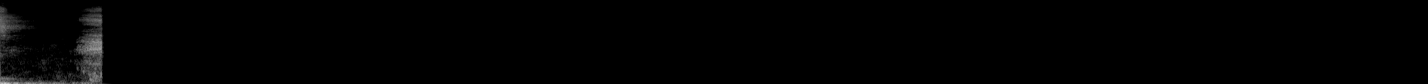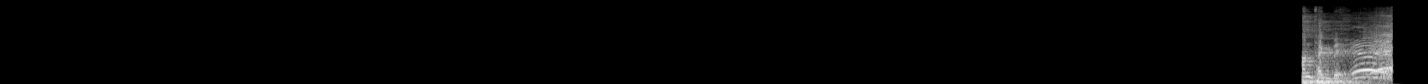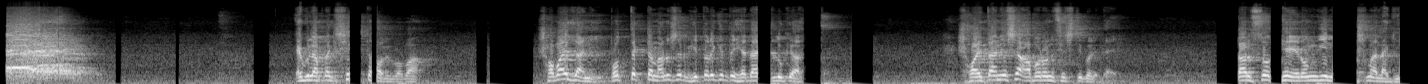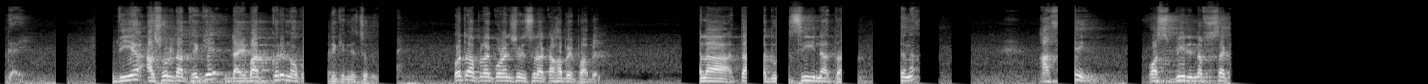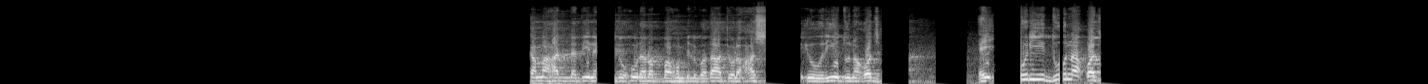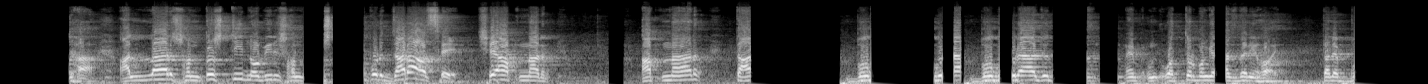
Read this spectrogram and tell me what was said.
থাকবে। এগুলো আপনাকে শিখতে হবে, বাবা। সবাই জানি, প্রত্যেকটা মানুষের ভিতরে কিন্তু হেদায়ত লুকে আছে। শয়তান এসে আবরণ সৃষ্টি করে দেয়। তার চোখে রঙিন চশমা লাগিয়ে দেয়। দিয়ে আসলটা থেকে ডাইভার্ট করে নকল দিকে নিয়ে চলে যায়। ওটা আপনার কোরআন শরীফ সূরা কাহাবে পাবেন। আছে? كما الذين يدعون ربهم بالغداة والعشي يريدون وجهه এই يريدون وجهه আল্লাহর সন্তুষ্টি নবীর সন্তুষ্টির উপর যারা আছে সে আপনার আপনার তার বগুড়া বগুড়া যদি উত্তরবঙ্গের রাজধানী হয় তাহলে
